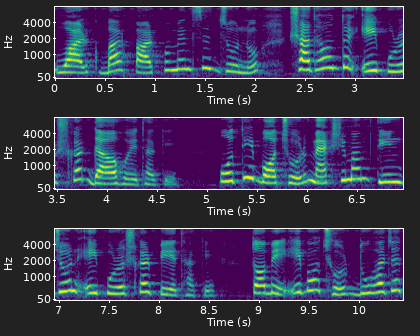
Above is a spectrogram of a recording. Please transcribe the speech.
ওয়ার্ক বা পারফরমেন্সের জন্য সাধারণত এই পুরস্কার দেওয়া হয়ে থাকে। প্রতি বছর ম্যাক্সিমাম তিনজন এই পুরস্কার পেয়ে থাকে। তবে এবছর দু হাজার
